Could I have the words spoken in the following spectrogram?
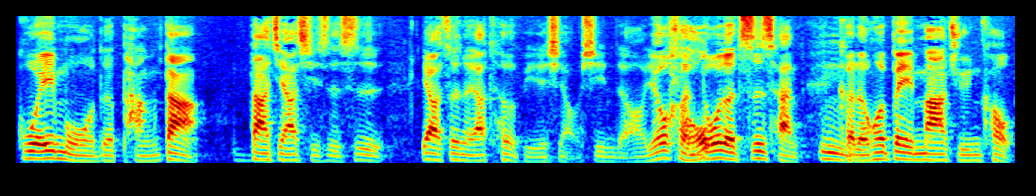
规模的庞大，大家其实是要真的要特别小心的哦。有很多的资产可能会被妈军扣。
